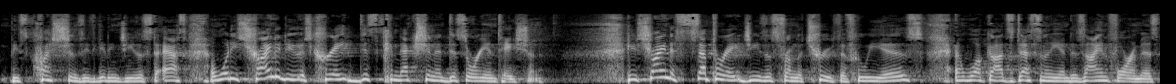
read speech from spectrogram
these questions he's getting Jesus to ask. And what he's trying to do is create disconnection and disorientation. He's trying to separate Jesus from the truth of who he is and what God's destiny and design for him is.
